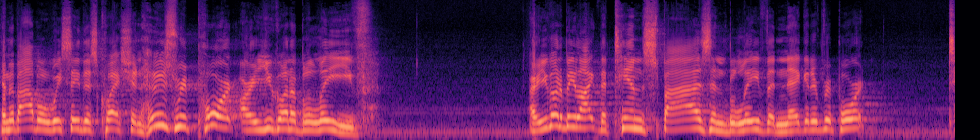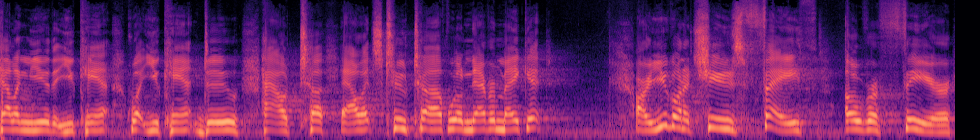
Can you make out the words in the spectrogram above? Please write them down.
In the Bible, we see this question Whose report are you going to believe? Are you going to be like the 10 spies and believe the negative report? Telling you that you can't, what you can't do, how, tough, how it's too tough, we'll never make it? Are you going to choose faith over fear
